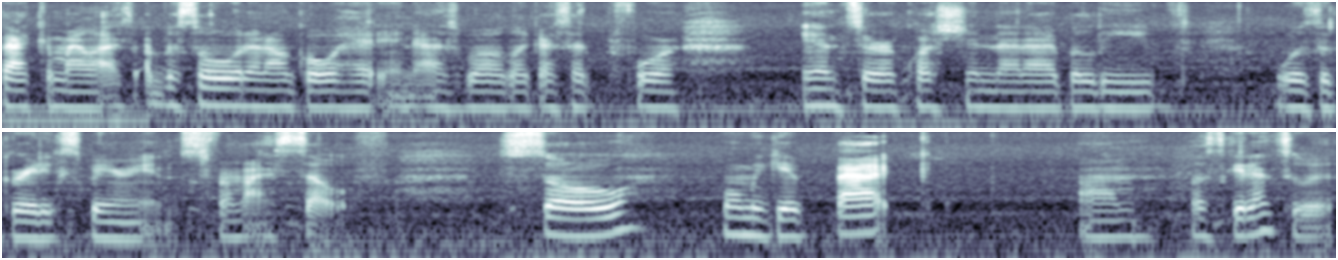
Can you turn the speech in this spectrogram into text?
back in my last episode, and I'll go ahead and, as well, like I said before, answer a question that I believed was a great experience for myself. So, when we get back, um, let's get into it.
